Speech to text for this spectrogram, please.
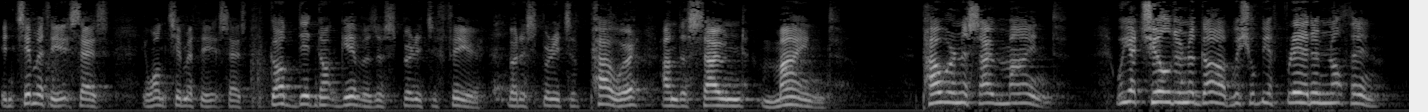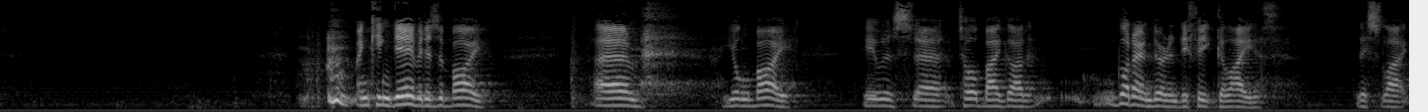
In Timothy it says, in 1 Timothy it says, God did not give us a spirit of fear, but a spirit of power and a sound mind. Power and a sound mind. We are children of God. We shall be afraid of nothing. and King David, as a boy, um, young boy, he was uh, told by God, go down there and defeat Goliath, this like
